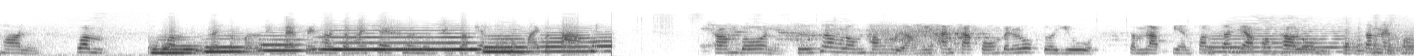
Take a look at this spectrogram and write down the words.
ฮอนร่วมร่วมอยู่ด้วยเสมอถึงแม้เฟรนฮอนจะไม่ใช่เครื่องดนตรีประเภทเครื่องลมไม้ก็ตามทรอมโบนคือเครื่องลมทองเหลืองมีคันชักโค้งเป็นรูปตัวยู สำหรับเปลี่ยนความสั้นยาวของท่อลม ตำแหน่งของ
